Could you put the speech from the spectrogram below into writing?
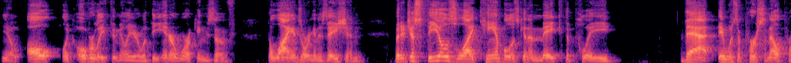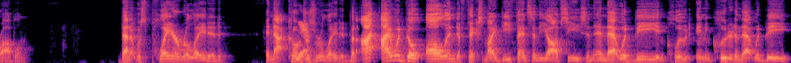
you know, all like overly familiar with the inner workings of the Lions organization. But it just feels like Campbell is going to make the plea that it was a personnel problem. that it was player related and not coaches yeah. related. But I, I would go all in to fix my defense in the offseason. And that would be include and included in that would be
